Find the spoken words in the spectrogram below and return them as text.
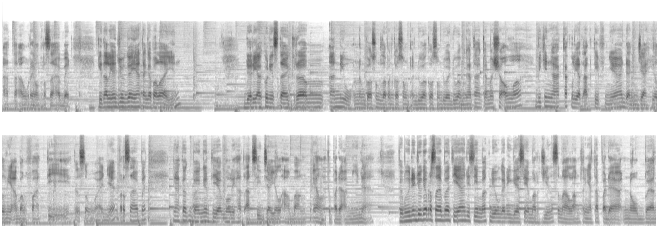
atau Aurel persahabat. Kita lihat juga ya tanggapan lain. Dari akun Instagram Aniu60804222 mengatakan Masya Allah bikin ngakak lihat aktifnya dan jahilnya Abang Fatih. Itu semuanya persahabat. Ngakak banget ya melihat aksi jahil Abang L kepada Amina Kemudian juga persahabat ya, disimak di unggahan IGC Margin semalam ternyata pada nobar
